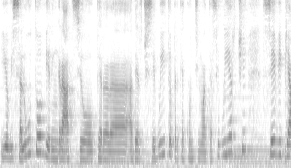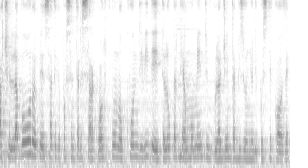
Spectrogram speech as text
Io vi saluto, vi ringrazio per averci seguito e perché continuate a seguirci. Se vi piace il lavoro e pensate che possa interessare a qualcuno, condividetelo perché è un momento in cui la gente ha bisogno di queste cose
